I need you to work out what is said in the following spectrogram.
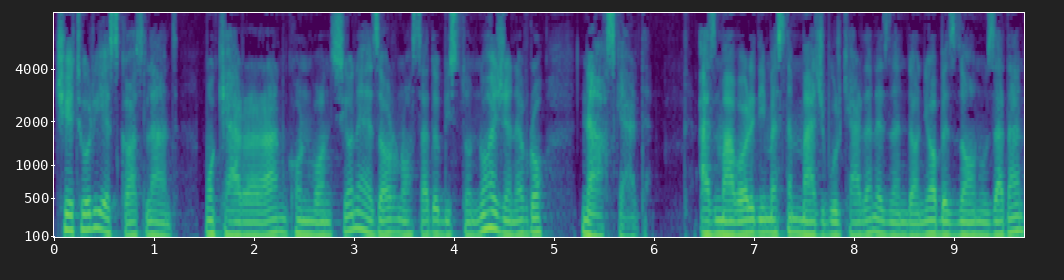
چطوری اسکاتلند مکررن کنوانسیون 1929 ژنو رو نقض کرده. از مواردی مثل مجبور کردن زندانیا به زانو زدن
